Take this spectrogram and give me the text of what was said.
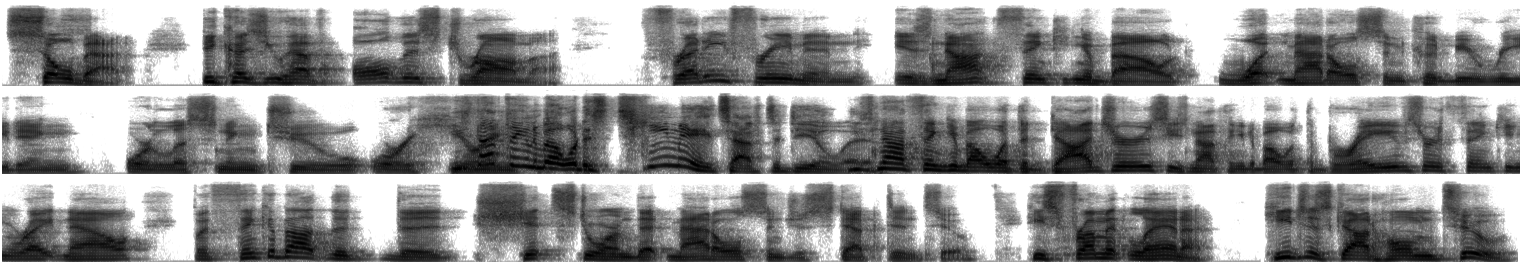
So bad because you have all this drama. Freddie Freeman is not thinking about what Matt Olson could be reading or listening to or hearing. He's not thinking about what his teammates have to deal with. He's not thinking about what the Dodgers, he's not thinking about what the Braves are thinking right now, but think about the the shitstorm that Matt Olson just stepped into. He's from Atlanta. He just got home too.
